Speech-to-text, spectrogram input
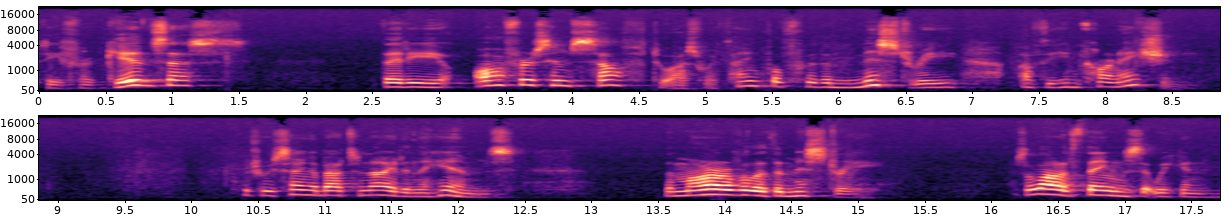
that He forgives us, that He offers Himself to us. We're thankful for the mystery of the Incarnation, which we sang about tonight in the hymns. The marvel of the mystery. There's a lot of things that we can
